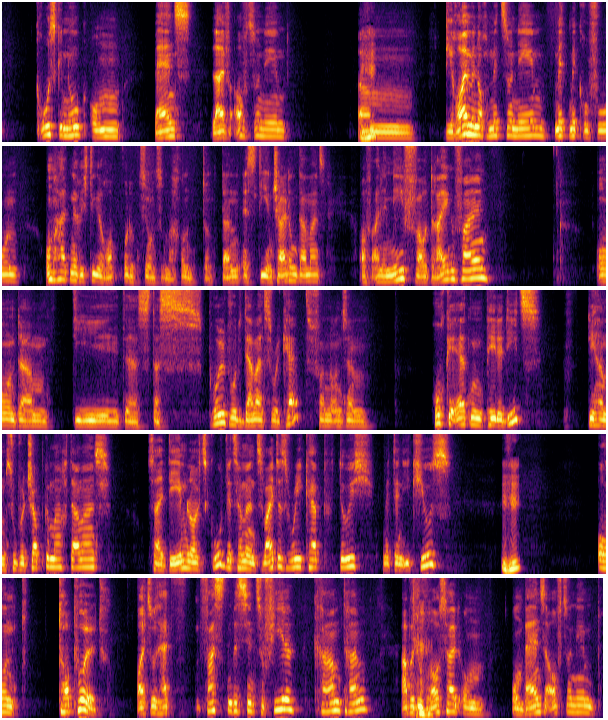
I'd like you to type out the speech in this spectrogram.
groß genug, um Bands live aufzunehmen, mhm. ähm, die Räume noch mitzunehmen mit Mikrofon um halt eine richtige Rockproduktion zu machen. Und dann ist die Entscheidung damals auf eine Neve V3 gefallen. Und ähm, die, das, das Pult wurde damals recapped von unserem hochgeehrten Peter Dietz. Die haben einen super Job gemacht damals. Seitdem läuft es gut. Jetzt haben wir ein zweites Recap durch mit den EQs. Mhm. Und Top Pult. Also es hat fast ein bisschen zu viel Kram dran, Aber du brauchst halt, um, um Bands aufzunehmen,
